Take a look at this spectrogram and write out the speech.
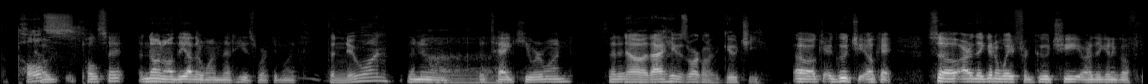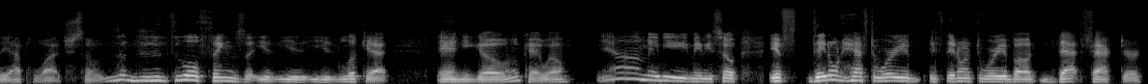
the Puls Puls. No, no, the other one that he's working with. The new one. The new one. The uh, Tag Heuer one. That it? No, that he was working with Gucci. Oh, okay, Gucci. Okay, so are they going to wait for Gucci or are they going to go for the Apple Watch? So the, the, the, little things that you, you, you look at and you go, okay, well, yeah, maybe, maybe. So if they don't have to worry, if they don't have to worry about that factor,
